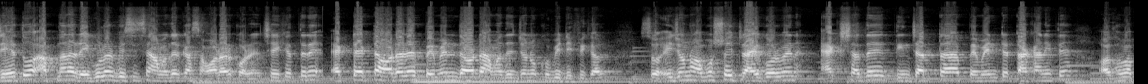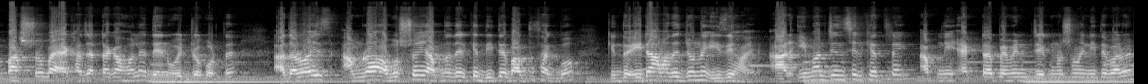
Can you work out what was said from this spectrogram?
যেহেতু আপনারা রেগুলার বেসিসে আমাদের কাছে অর্ডার করেন, সেই ক্ষেত্রে একটা একটা অর্ডারের পেমেন্ট দেওয়াটা আমাদের জন্য খুবই ডিফিকাল্ট সো এই জন্য অবশ্যই ট্রাই করবেন একসাথে তিন চারটা পেমেন্টের টাকা নিতে, অথবা পাঁচশো বা এক হাজার টাকা হলে দেন উইথড্র করতে। আদারওয়াইজ আমরা অবশ্যই আপনাদেরকে দিতে বাধ্য থাকব, কিন্তু এটা আমাদের জন্য ইজি হয়। আর ইমার্জেন্সির ক্ষেত্রে আপনি একটা পেমেন্ট যে কোনো সময় নিতে পারবেন,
